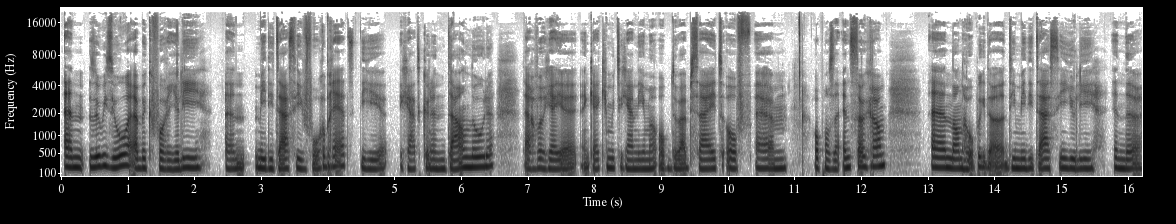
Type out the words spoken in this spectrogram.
en sowieso heb ik voor jullie een meditatie voorbereid die je gaat kunnen downloaden. Daarvoor ga je een kijkje moeten gaan nemen op de website of um, op onze Instagram. En dan hoop ik dat die meditatie jullie in de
